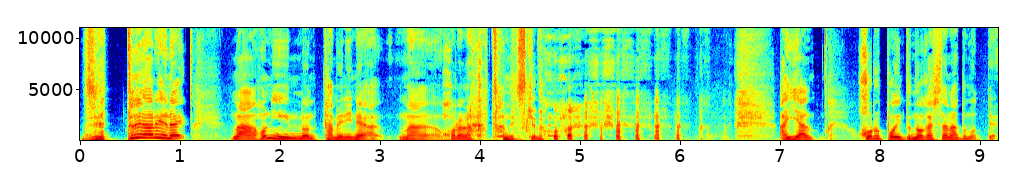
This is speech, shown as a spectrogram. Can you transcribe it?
絶対ありえない。まあ本人のためにねまあ掘らなかったんですけど。あいや掘るポイント逃したなと思って。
